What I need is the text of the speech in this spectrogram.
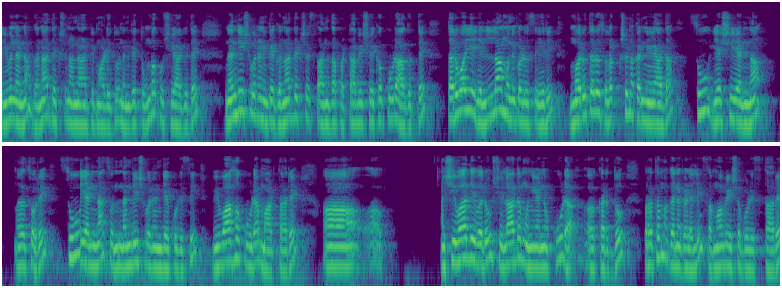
ಇವನನ್ನು ಗಣಾಧ್ಯಕ್ಷನನ್ನಾಗಿ ಮಾಡಿದ್ದು ನನಗೆ ತುಂಬ ಖುಷಿಯಾಗಿದೆ. ನಂದೀಶ್ವರನಿಗೆ ಗಣಾಧ್ಯಕ್ಷ ಸ್ಥಾನದ ಪಟ್ಟಾಭಿಷೇಕ ಕೂಡ ಆಗುತ್ತೆ. ತರುವಾಯ ಎಲ್ಲ ಮುನಿಗಳು ಸೇರಿ ಮರುತರ ಸುಲಕ್ಷಣ ಕನ್ಯೆಯಾದ ಸುಯಶಿಯನ್ನು ಸಾರಿ ಸೂಯನ್ನು ಸು ನಂದೀಶ್ವರನಿಗೆ ಕೊಡಿಸಿ ವಿವಾಹ ಕೂಡ ಮಾಡ್ತಾರೆ. ಶಿವಾದೇವರು ಶಿಲಾದ ಮುನಿಯನ್ನು ಕೂಡ ಕರೆದು ಪ್ರಥಮ ಗಣಗಳಲ್ಲಿ ಸಮಾವೇಶಗೊಳಿಸ್ತಾರೆ.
